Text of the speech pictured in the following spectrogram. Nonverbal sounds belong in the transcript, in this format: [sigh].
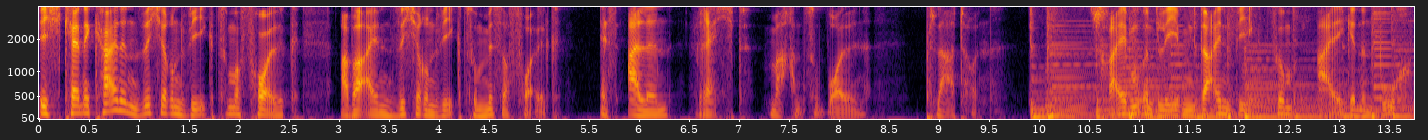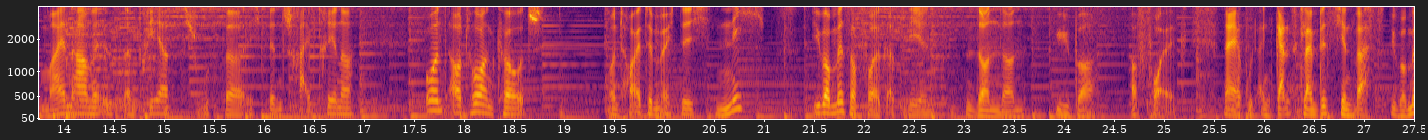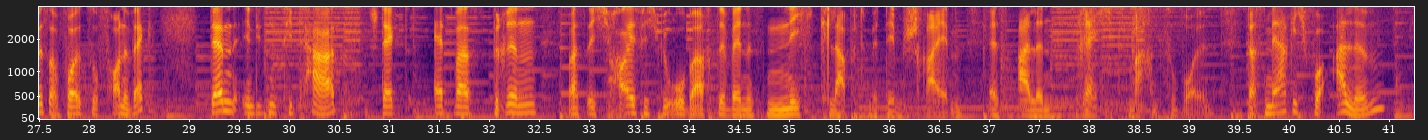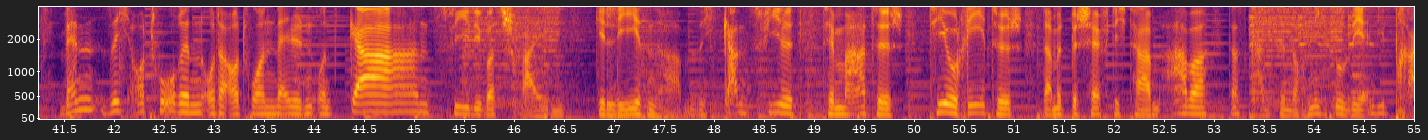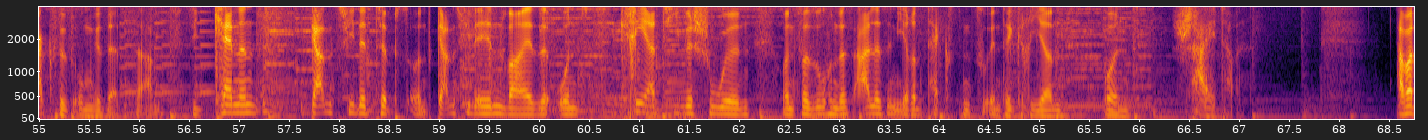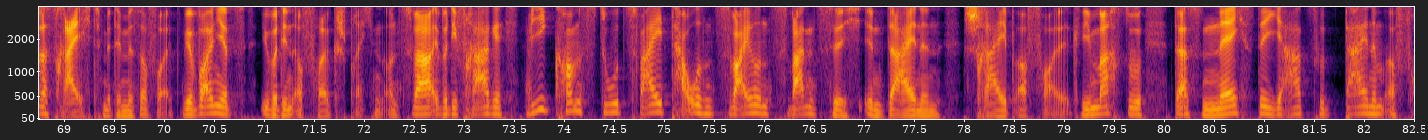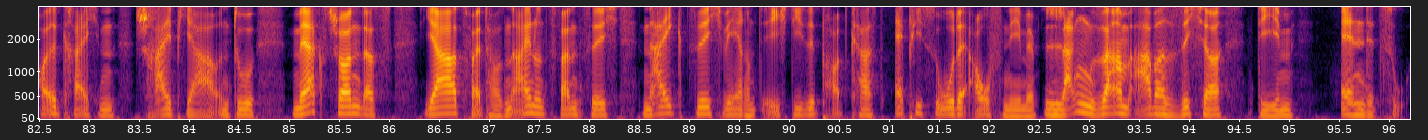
Ich kenne keinen sicheren Weg zum Erfolg, aber einen sicheren Weg zum Misserfolg, es allen recht machen zu wollen. Platon. Schreiben und Leben, dein Weg zum eigenen Buch. Mein Name ist Andreas Schuster, ich bin Schreibtrainer und Autorencoach und heute möchte ich nichts über Misserfolg erzählen, sondern über Erfolg. Naja gut, ein ganz klein bisschen was über Misserfolg so vorneweg. Denn in diesem Zitat steckt etwas drin, was ich häufig beobachte, wenn es nicht klappt mit dem Schreiben, es allen recht machen zu wollen. Das merke ich vor allem, wenn sich Autorinnen oder Autoren melden und ganz viel übers Schreiben gelesen haben, sich ganz viel thematisch, theoretisch damit beschäftigt haben, aber das Ganze noch nicht so sehr in die Praxis umgesetzt haben. Sie kennen ganz viele Tipps und ganz viele Hinweise und kreative Schulen und versuchen das alles in ihren Texten zu integrieren und scheitern. Aber das reicht mit dem Misserfolg. Wir wollen jetzt über den Erfolg sprechen. Und zwar über die Frage, wie kommst du 2022 in deinen Schreiberfolg? Wie machst du das nächste Jahr zu deinem erfolgreichen Schreibjahr? Und du merkst schon, das Jahr 2021 neigt sich, während ich diese Podcast-Episode aufnehme, langsam aber sicher dem Ende zu.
